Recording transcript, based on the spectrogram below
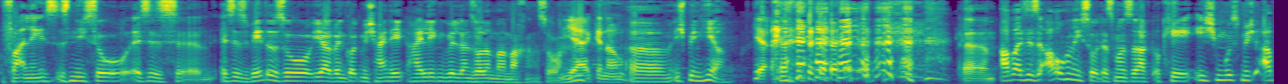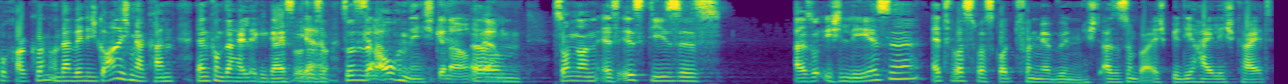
vor allen Dingen ist es nicht so, es ist, äh, es ist weder so, ja, wenn Gott mich heiligen will, dann soll er mal machen. So, ne? Ja, genau. Äh, ich bin hier. Ja. ähm, aber es ist auch nicht so, dass man sagt, okay, ich muss mich abrackern und dann, wenn ich gar nicht mehr kann, dann kommt der Heilige Geist oder ja, so. So ist genau. es auch nicht. Genau. Ähm, ja. Sondern es ist dieses, also ich lese etwas, was Gott von mir wünscht. Also zum Beispiel die Heiligkeit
